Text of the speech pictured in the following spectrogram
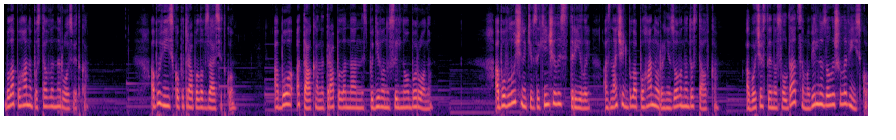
була погано поставлена розвідка. Або військо потрапило в засідку, або атака натрапила на несподівану сильну оборону. Або влучників закінчились стріли, а значить, була погано організована доставка, або частина солдат самовільно залишила військо,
